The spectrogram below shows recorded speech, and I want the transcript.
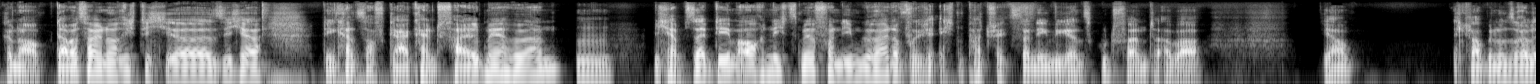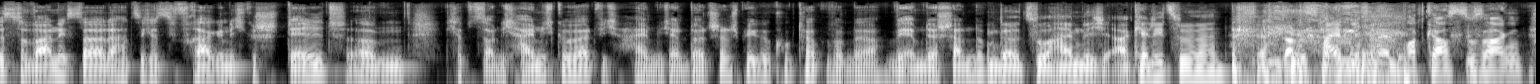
genau. Damals war ich noch richtig äh, sicher, den kannst du auf gar keinen Fall mehr hören. Hm. Ich habe seitdem auch nichts mehr von ihm gehört, obwohl ich echt ein paar Tracks dann irgendwie ganz gut fand. Aber ja, ich glaube, in unserer Liste war nichts. Da, da hat sich jetzt die Frage nicht gestellt. Ähm, ich habe es auch nicht heimlich gehört, wie ich heimlich ein Deutschlandspiel geguckt habe von der WM der Schande. Um dazu heimlich R. Kelly zu hören. Um dann es heimlich in einem Podcast zu sagen.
